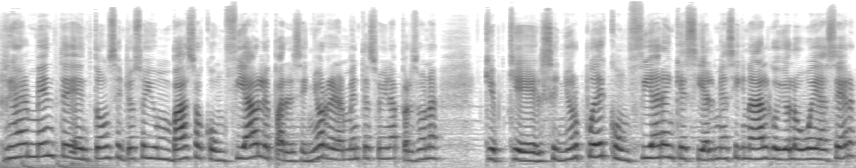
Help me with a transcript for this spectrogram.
Realmente entonces yo soy un vaso confiable para el Señor. Realmente soy una persona que, que, el Señor puede confiar en que si Él me asigna algo yo lo voy a hacer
